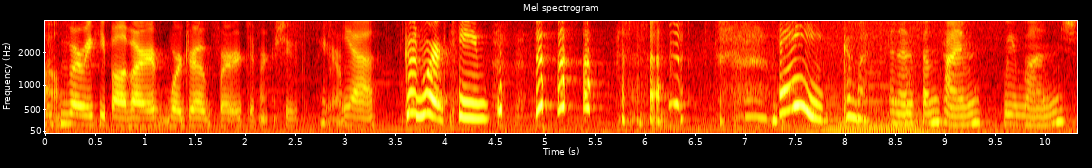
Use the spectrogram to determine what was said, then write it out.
This is where we keep all of our wardrobe for different shoots here. Yeah. Good work, team. come on. And then sometimes we lunge.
